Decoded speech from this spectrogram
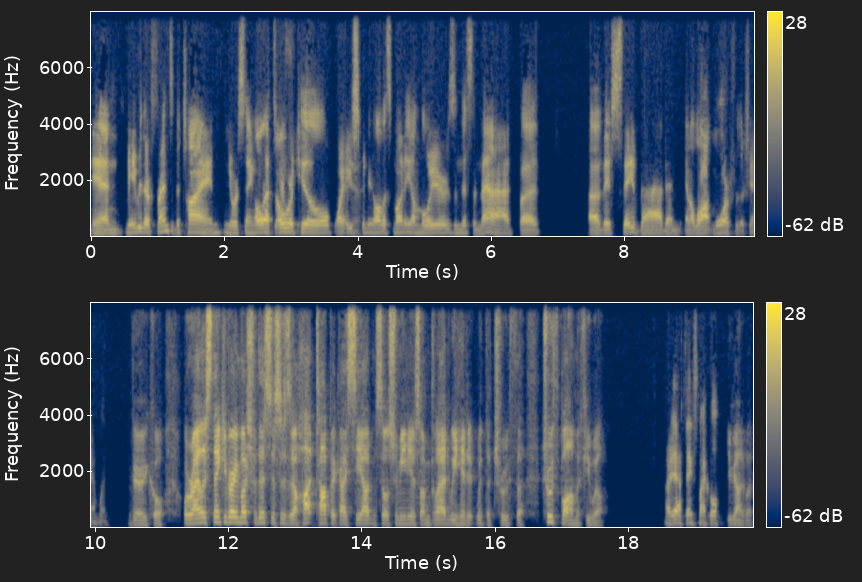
And maybe their friends at the time you know were saying oh that's overkill. Why are you yeah. spending all this money on lawyers and this and that? But uh, they've saved that and, and a lot more for their family. Very cool. Well Rylas, thank you very much for this. This is a hot topic i see out in social media so i'm glad we hit it with the truth uh, truth bomb if you will. Uh, yeah. Thanks michael. You got it bud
